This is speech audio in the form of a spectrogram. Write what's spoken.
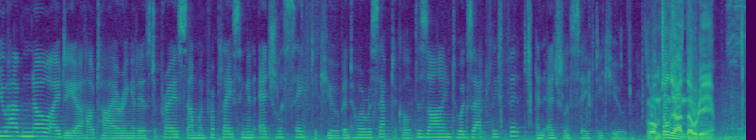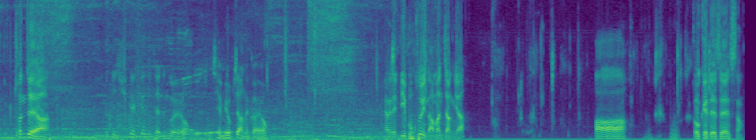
You have no idea how tiring it is to praise someone for placing an edgeless safety cube into a receptacle designed to exactly fit an edgeless safety cube. 어, 엄청 잘한다 우리 천재야 이렇게 쉽게 깨도 되는 거예요? 좀 재미없지 않을까요? 야 근데 네 목소리 나만 작냐? 아아아 아, 아. 오케이 됐어 됐어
